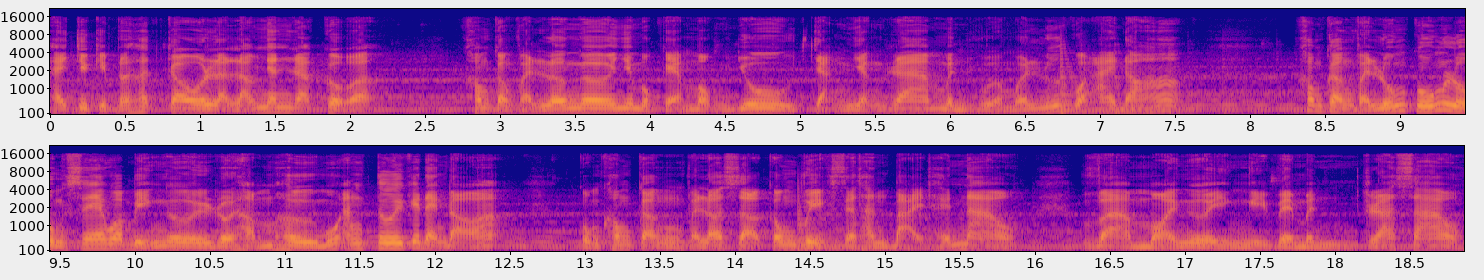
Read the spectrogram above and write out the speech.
Hay chưa kịp nói hết câu là lao nhanh ra cửa. Không cần phải lơ ngơ như một kẻ mộng du, Chẳng nhận ra mình vừa mới lướt qua ai đó. Không cần phải luống cuốn luồng xe qua biển người Rồi hậm hừ muốn ăn tươi cái đèn đỏ. Cũng không cần phải lo sợ công việc sẽ thành bại thế nào Và mọi người nghĩ về mình ra sao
